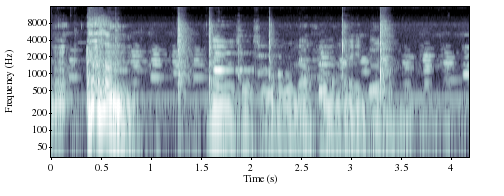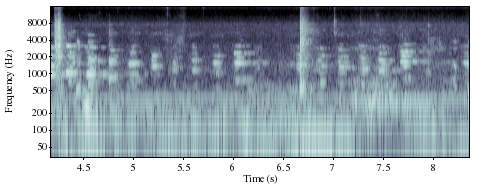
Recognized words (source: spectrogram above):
Ngayon susubo na ako mga idol. Ito na. Ako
